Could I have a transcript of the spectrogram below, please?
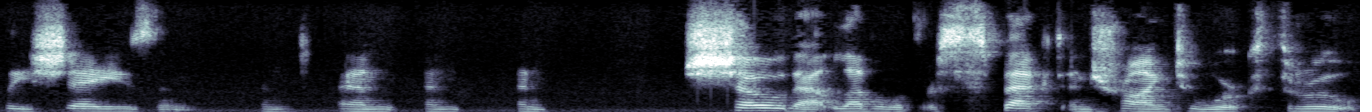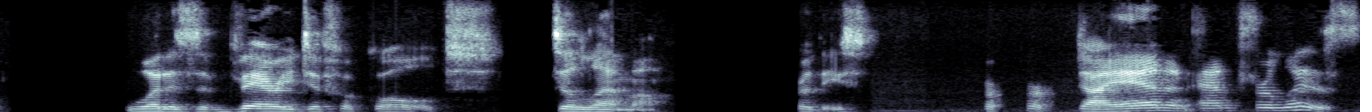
cliches and and and and and show that level of respect and trying to work through what is a very difficult dilemma for these for, for Diane and, and for Liz.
